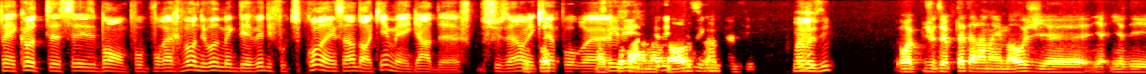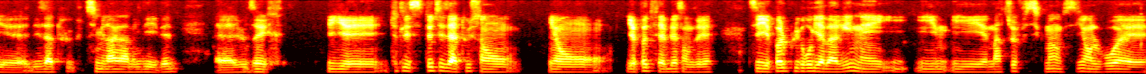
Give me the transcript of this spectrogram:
Ben écoute, c'est bon, pour, pour, arriver au niveau de McDavid, il faut que tu prouves un excellent hockey, mais regarde, euh, je, suis zéro avec elle pour. Euh... Ouais, vas-y. Ouais, je veux dire, peut-être à la même âge, il y a, il y a des, euh, des, atouts similaires à McDavid. Euh, je veux dire, il, toutes les, tous ces atouts sont. Ils ont, il n'y a pas de faiblesse, on dirait il n'est pas le plus gros gabarit, mais il, est mature physiquement aussi. On le voit euh,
